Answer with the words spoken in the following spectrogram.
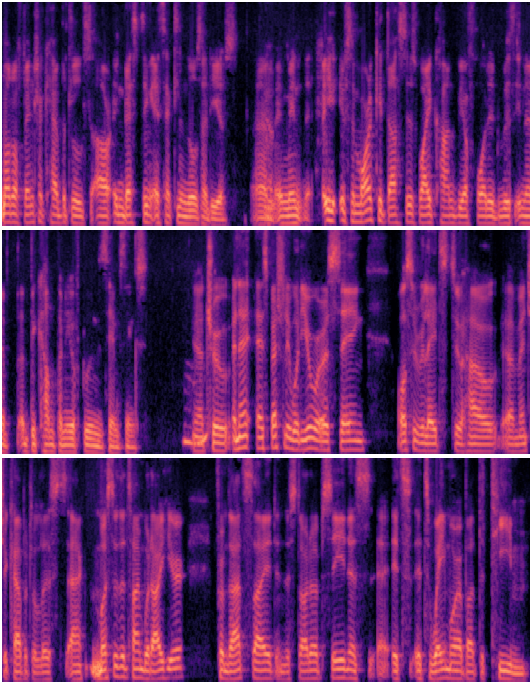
a lot of venture capitals are investing exactly in those ideas. Um, yeah. I mean, if the market does this, why can't we afford it within a, a big company of doing the same things? Mm-hmm. Yeah, true. And especially what you were saying also relates to how uh, venture capitalists act. Most of the time, what I hear from that side in the startup scene is uh, it's it's way more about the team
